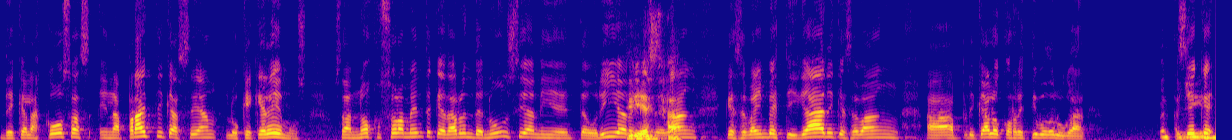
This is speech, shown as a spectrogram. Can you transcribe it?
de que las cosas en la práctica sean lo que queremos. O sea, no solamente quedar en denuncia ni en teoría de que, se van, que se va a investigar y que se van a aplicar los correctivos del lugar. Así que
